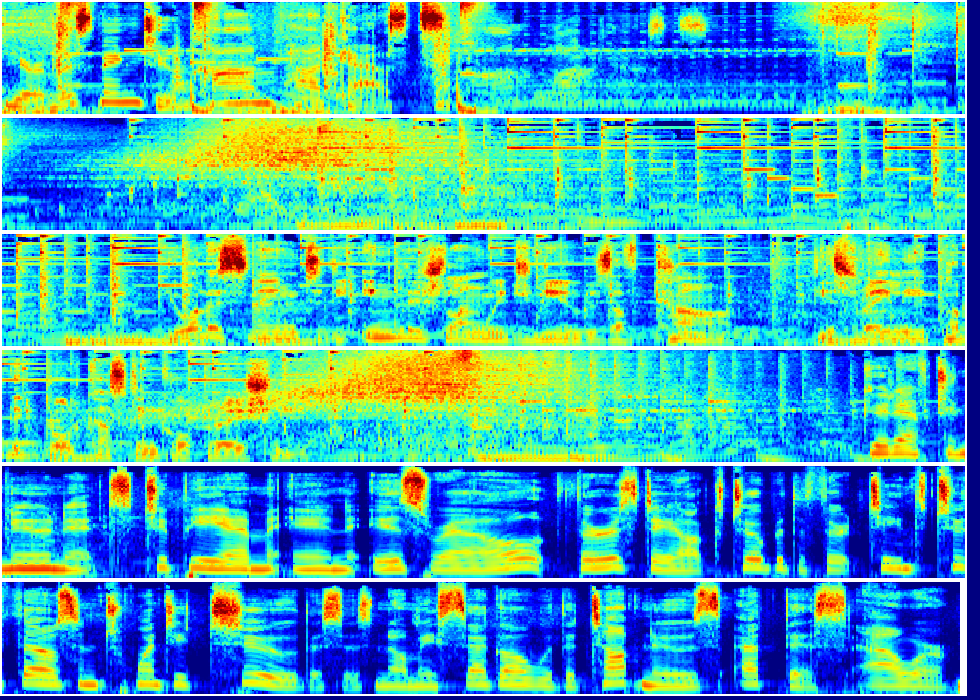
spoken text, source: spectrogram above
You're listening to Kan Podcasts. You are listening to the English language news of Kan, the Israeli Public Broadcasting Corporation. Good afternoon. It's 2 p.m. in Israel, Thursday, October the 13th, 2022. This is Nomi Segal with the top news at this hour.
